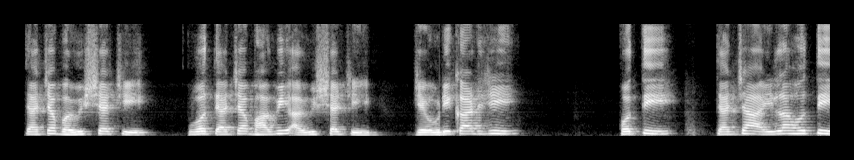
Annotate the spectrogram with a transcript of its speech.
त्याच्या भविष्याची व त्याच्या भावी आयुष्याची जेवढी काळजी होती त्याच्या आईला होती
